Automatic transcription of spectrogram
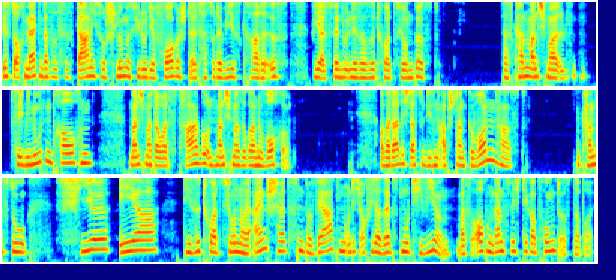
wirst du auch merken, dass es gar nicht so schlimm ist, wie du dir vorgestellt hast oder wie es gerade ist, wie als wenn du in dieser Situation bist. Das kann manchmal zehn Minuten brauchen, manchmal dauert es Tage und manchmal sogar eine Woche. Aber dadurch, dass du diesen Abstand gewonnen hast, kannst du viel eher die Situation neu einschätzen, bewerten und dich auch wieder selbst motivieren, was auch ein ganz wichtiger Punkt ist dabei.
